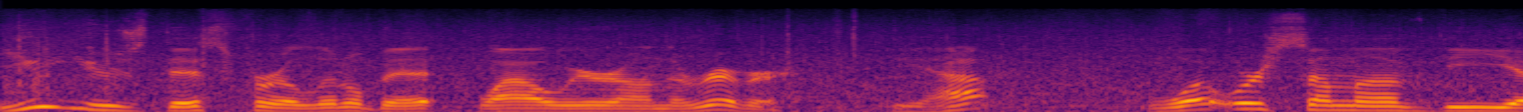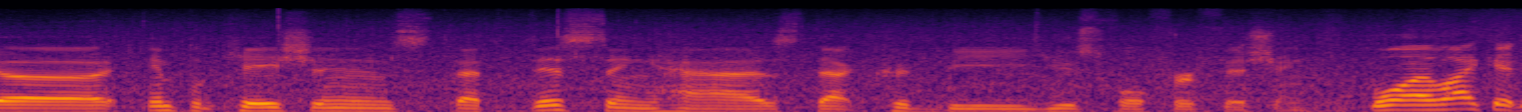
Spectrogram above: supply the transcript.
you used this for a little bit while we were on the river Yeah. What were some of the uh, implications that this thing has that could be useful for fishing Well, I like it.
